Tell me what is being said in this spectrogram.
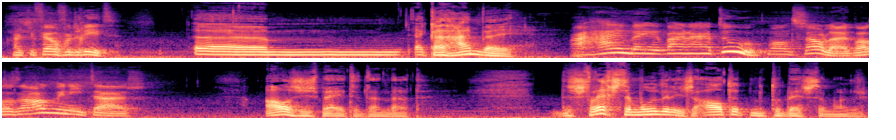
Had je veel verdriet? Ehm, ik had heimwee. Maar heimwee, waar naartoe? Want zo leuk was het nou ook weer niet thuis. Alles is beter dan dat. De slechtste moeder is altijd nog de beste moeder.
